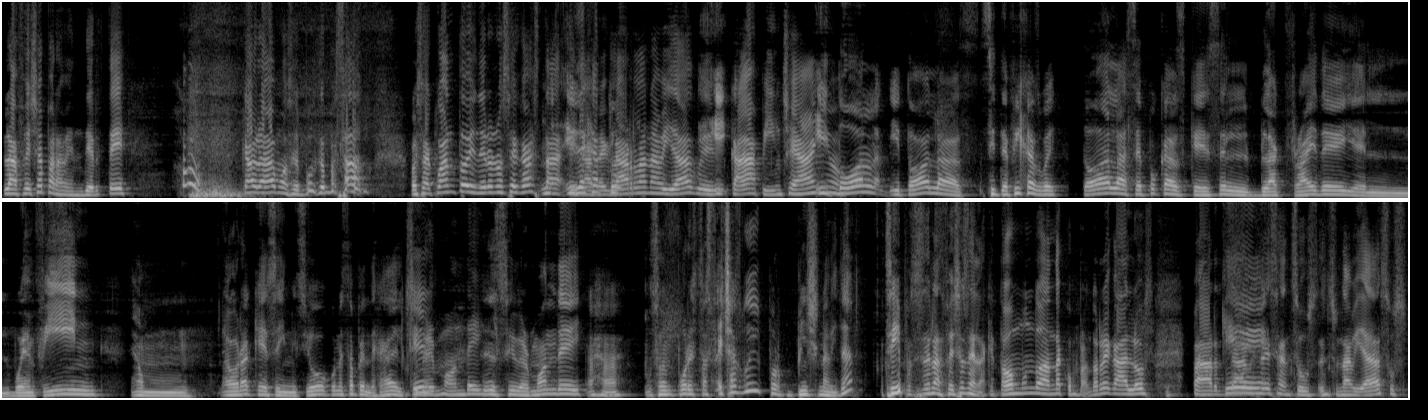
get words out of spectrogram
la fecha para venderte. Oh, ¿Qué hablábamos el podcast pasado? O sea, ¿cuánto dinero no se gasta Y en deja arreglar la Navidad, güey? y- cada pinche año. Y, toda la- y todas las, si te fijas, güey, todas las épocas que es el Black Friday, el Buen Fin, em, ahora que se inició con esta pendejada del qué? Cyber Monday. el Cyber Monday, Ajá. pues son por estas fechas, güey, por pinche Navidad. Sí, pues es en las fechas en las que todo el mundo anda comprando regalos para ¿Qué? darles en, sus, en su Navidad a sus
